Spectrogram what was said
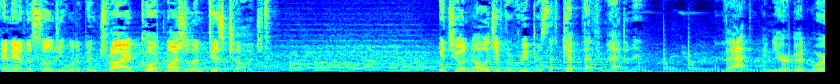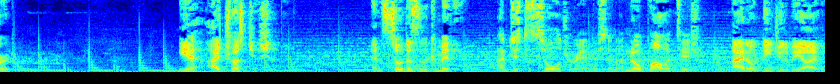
any other soldier would have been tried, court-martialed, and discharged. It's your knowledge of the Reapers that kept that from happening. That and your good word? Yeah, I trust you, Shepard. And so does the committee. I'm just a soldier, Anderson. I'm no politician. I don't need you to be either.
